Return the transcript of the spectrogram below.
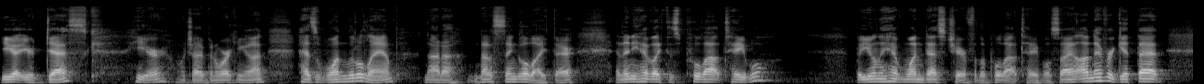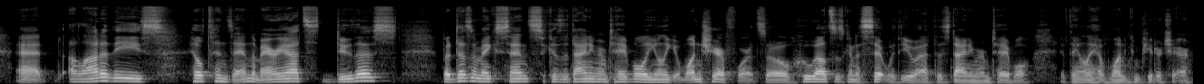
You got your desk here, which I've been working on, has one little lamp, not a not a single light there. And then you have like this pull-out table, but you only have one desk chair for the pull-out table. So I'll never get that. At a lot of these Hiltons and the Marriotts do this, but it doesn't make sense because the dining room table, you only get one chair for it. So who else is going to sit with you at this dining room table if they only have one computer chair?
